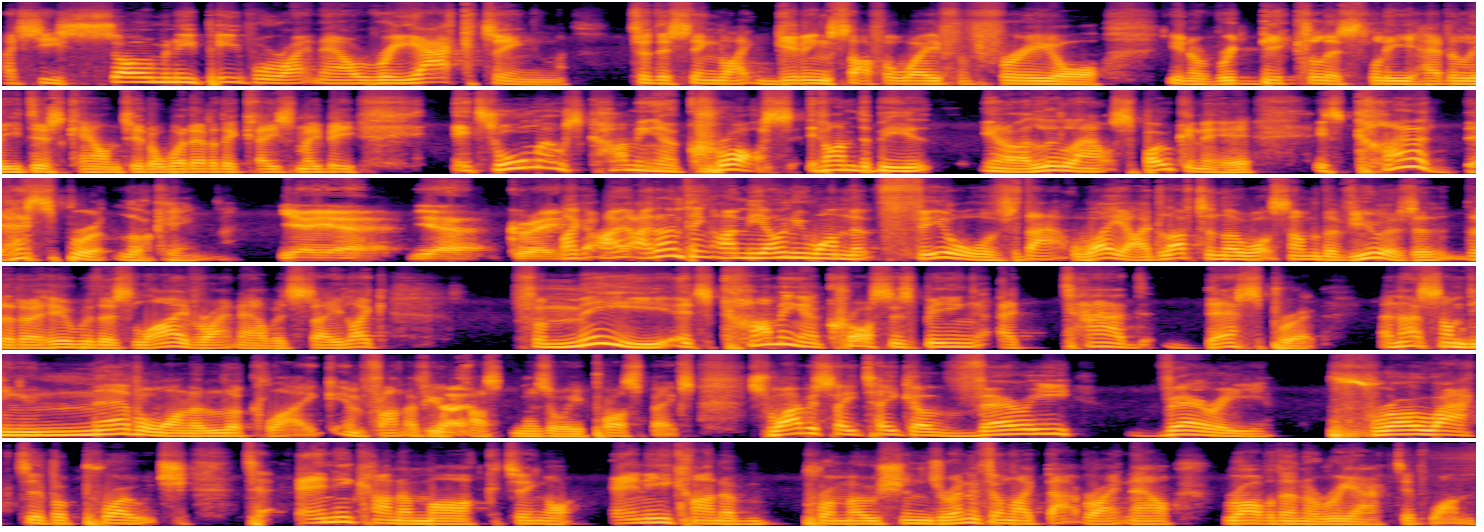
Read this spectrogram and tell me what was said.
I see so many people right now reacting to this thing like giving stuff away for free or you know ridiculously heavily discounted or whatever the case may be it's almost coming across if i'm to be you know a little outspoken here it's kind of desperate looking yeah, yeah, yeah. Great. Like, I, I, don't think I'm the only one that feels that way. I'd love to know what some of the viewers are, that are here with us live right now would say. Like, for me, it's coming across as being a tad desperate. And that's something you never want to look like in front of your no. customers or your prospects. So I would say take a very, very proactive approach to any kind of marketing or any kind of promotions or anything like that right now, rather than a reactive one.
